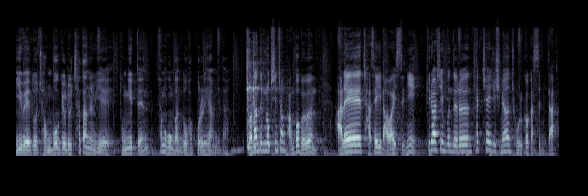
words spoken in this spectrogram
이 외에도 정보 교류 차단을 위해 독립된 사무공간도 확보를 해야 합니다. 전환 등록 신청 방법은 아래에 자세히 나와 있으니 필요하신 분들은 캡처해 주시면 좋을 것 같습니다.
